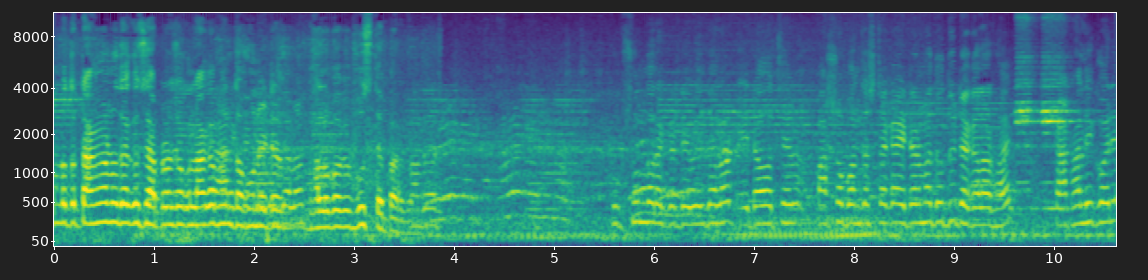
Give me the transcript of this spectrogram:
আমরা তো টাঙানো দেখেছি, আপনারা যখন লাগাবেন তখন এটা ভালোভাবে বুঝতে পারবেন। খুব সুন্দর একটা টেবিল জালট এটা হচ্ছে পাঁচশো পঞ্চাশ টাকা। এটার মধ্যে দুইটা কালার হয়। কাঠালি করি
